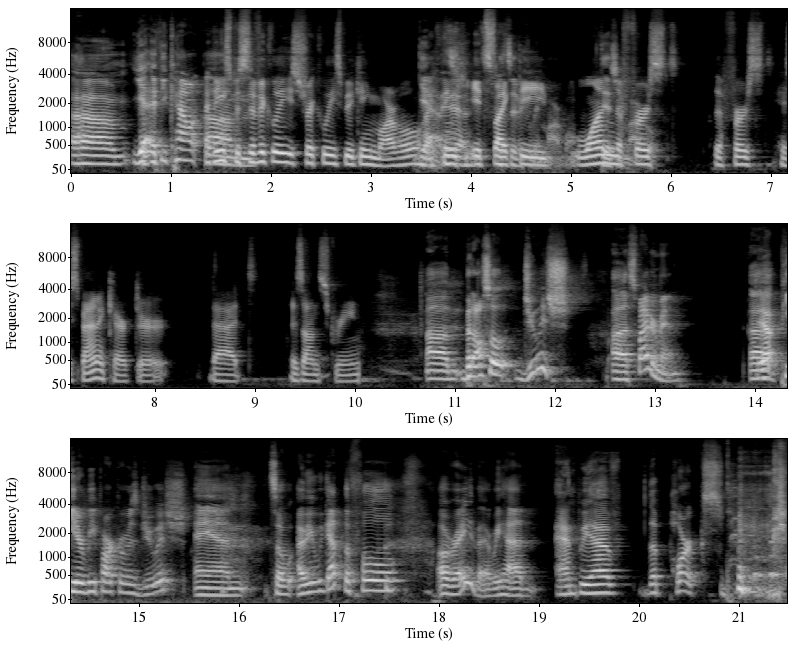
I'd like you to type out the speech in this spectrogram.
Um, yeah if you count I think um, specifically, strictly speaking, Marvel. yeah, I think yeah, it's like the Marvel. one, Disney the Marvel. first, the first Hispanic character that is on screen. um but also jewish uh spider-man uh, Yeah. Peter B. Parker was Jewish, and so I mean, we got the full array there. We had, and we have the porks.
